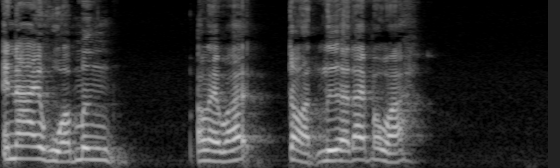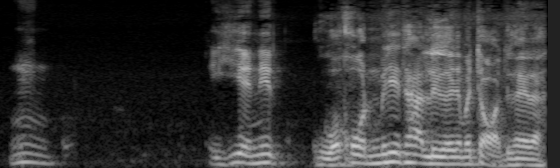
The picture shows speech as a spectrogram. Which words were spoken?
ไอ้นายหัวมึง อะไรวะ จอดเรือได้ปะวะ อืมไอ้เฮียนี่หัวคนไม่ใช่ท่าเรือจะมาจอดยังไงล่ะ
